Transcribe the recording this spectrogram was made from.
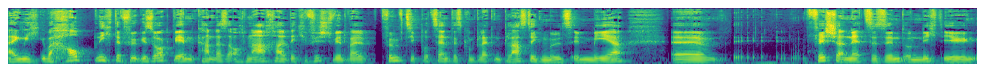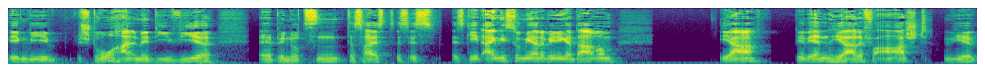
eigentlich überhaupt nicht dafür gesorgt werden kann, dass auch nachhaltig gefischt wird, weil 50 Prozent des kompletten Plastikmülls im Meer äh, Fischernetze sind und nicht irg irgendwie Strohhalme, die wir äh, benutzen. Das heißt, es ist, es geht eigentlich so mehr oder weniger darum, ja, wir werden hier alle verarscht. Wir,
